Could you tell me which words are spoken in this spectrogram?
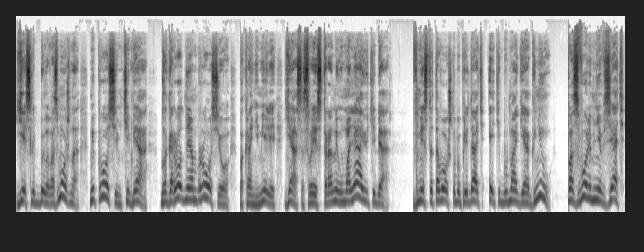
если было возможно, мы просим тебя, благородный Амбросио, по крайней мере, я со своей стороны умоляю тебя, вместо того, чтобы придать эти бумаги огню, позволь мне взять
